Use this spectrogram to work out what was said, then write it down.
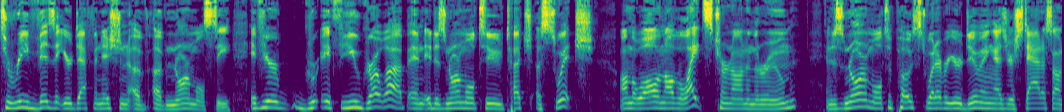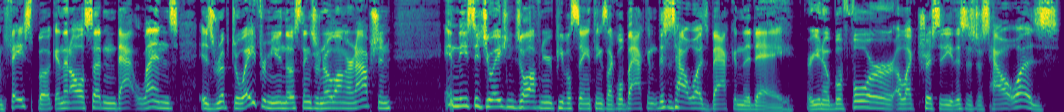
to revisit your definition of, of normalcy. If you're if you grow up and it is normal to touch a switch on the wall and all the lights turn on in the room, and it's normal to post whatever you're doing as your status on Facebook, and then all of a sudden that lens is ripped away from you and those things are no longer an option, in these situations, you'll often hear people saying things like, well, back in, this is how it was back in the day. Or, you know, before electricity, this is just how it was.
